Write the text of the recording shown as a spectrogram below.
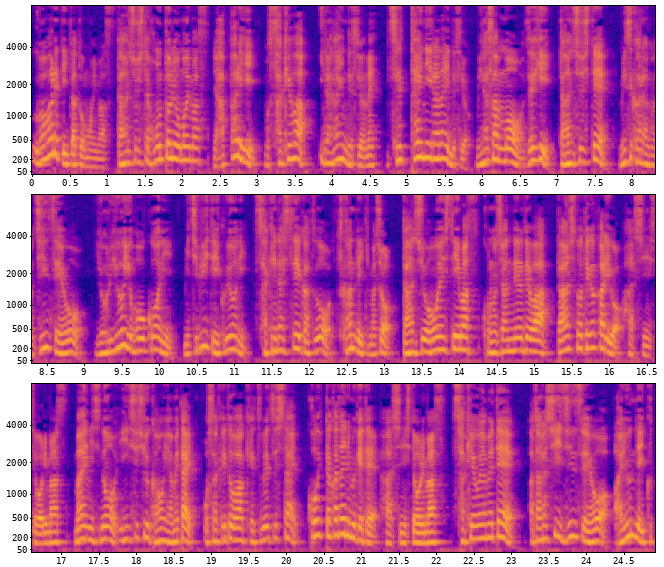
奪われていたと思います。断酒して本当に思います。やっぱりもう酒はいらないんですよね。絶対にいらないんですよ。皆さんもぜひ断酒して自らの人生をより良い方向に導いていくように酒なし生活を掴んでいきましょう。男子を応援しています。このチャンネルでは男子の手がかりを発信しております。毎日の飲酒習慣をやめたい。お酒とは決別したい。こういった方に向けて発信しております。酒をやめて新しい人生を歩んでいく。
